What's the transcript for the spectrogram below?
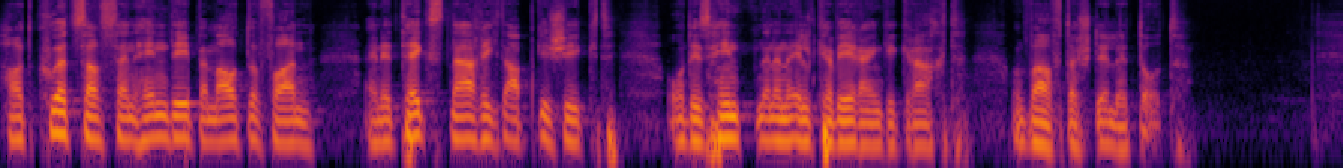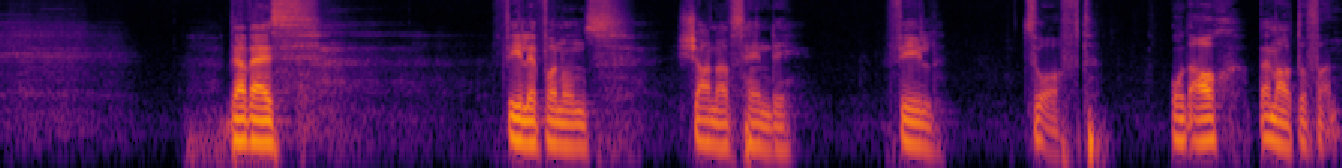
hat kurz auf sein Handy beim Autofahren eine Textnachricht abgeschickt und ist hinten in einen LKW reingekracht und war auf der Stelle tot. Wer weiß, Viele von uns schauen aufs Handy viel zu oft und auch beim Autofahren.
